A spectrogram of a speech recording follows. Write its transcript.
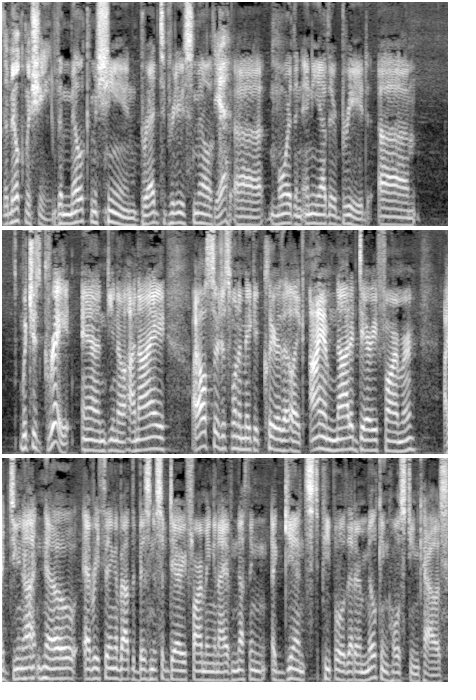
The milk machine. The milk machine, bred to produce milk yeah. uh, more than any other breed. Um, which is great. And you know, and I I also just want to make it clear that like I am not a dairy farmer. I do not know everything about the business of dairy farming, and I have nothing against people that are milking Holstein cows.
